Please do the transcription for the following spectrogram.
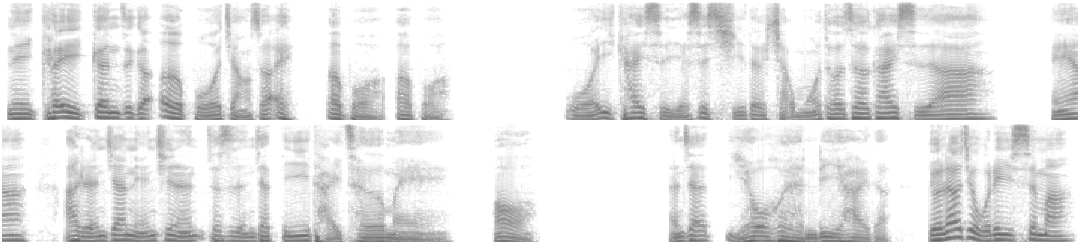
你可以跟这个二伯讲说：“哎，二伯，二伯，我一开始也是骑的小摩托车开始啊。哎呀，啊，人家年轻人这是人家第一台车没哦，人家以后会很厉害的。有了解我的意思吗？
